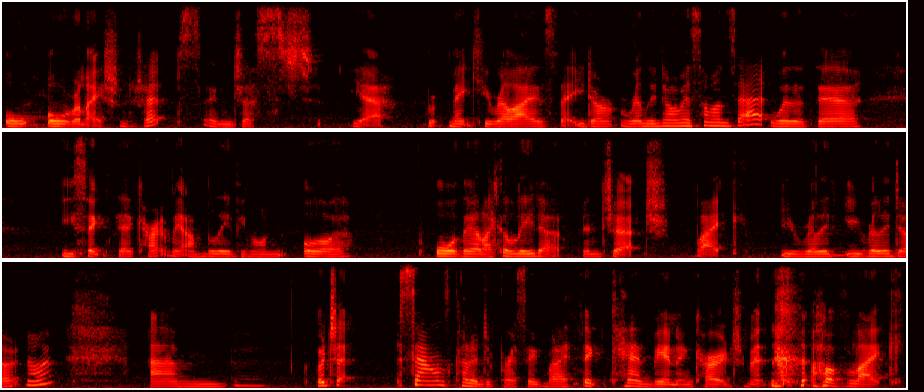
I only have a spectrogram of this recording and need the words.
all, all relationships and just yeah r- make you realize that you don't really know where someone's at whether they're you think they're currently unbelieving on or or they're like a leader in church. Like you really you really don't know. Um which sounds kind of depressing but i think can be an encouragement of like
